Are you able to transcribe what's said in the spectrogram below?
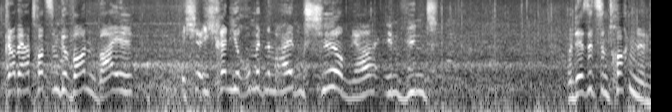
Ich glaube, er hat trotzdem gewonnen, weil ich, ich renne hier rum mit einem halben Schirm, ja, im Wind. Und der sitzt im Trockenen.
